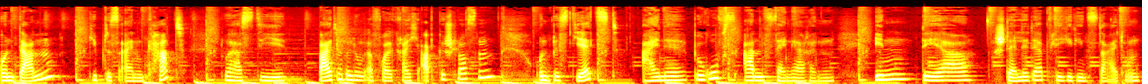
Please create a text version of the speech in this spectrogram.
Und dann gibt es einen Cut. Du hast die Weiterbildung erfolgreich abgeschlossen und bist jetzt eine Berufsanfängerin in der Stelle der Pflegedienstleitung.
